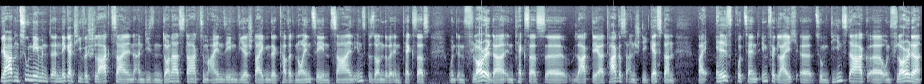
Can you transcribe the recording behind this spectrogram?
Wir haben zunehmend äh, negative Schlagzeilen an diesem Donnerstag. Zum einen sehen wir steigende Covid-19-Zahlen, insbesondere in Texas und in Florida. In Texas äh, lag der Tagesanstieg gestern bei 11 Prozent im Vergleich äh, zum Dienstag. Äh, und Florida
